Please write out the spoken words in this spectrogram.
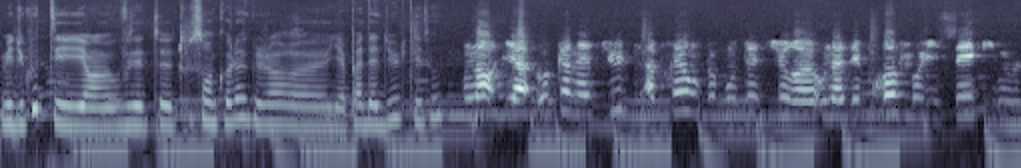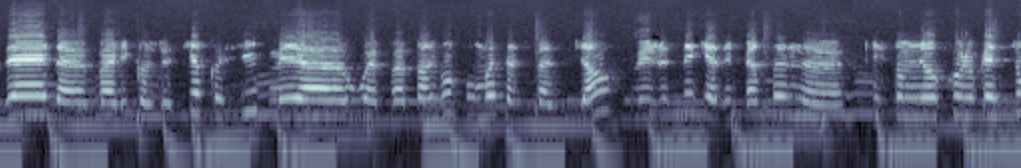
Mais du coup, t'es, en- vous êtes tous en coloc, genre, il y a pas d'adultes et tout? Non, il n'y a aucun adulte. Après, on peut compter sur. euh, on a des profs au lycée qui nous aident, euh, bah, à l'école de cirque aussi. Mais euh, ouais, bah, par exemple, pour moi, ça se passe bien. Mais je sais qu'il y a des personnes euh, qui se sont mis en colocation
